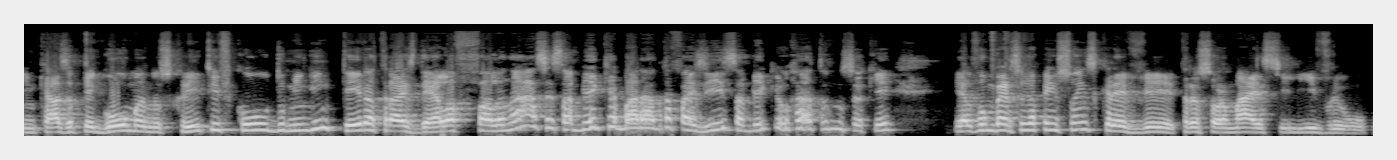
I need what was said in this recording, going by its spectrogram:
em casa, pegou o manuscrito e ficou o domingo inteiro atrás dela, falando, ah, você sabia que a barata faz isso, sabia que o rato não sei o quê. E ela falou, Humberto, você já pensou em escrever, transformar esse livro,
